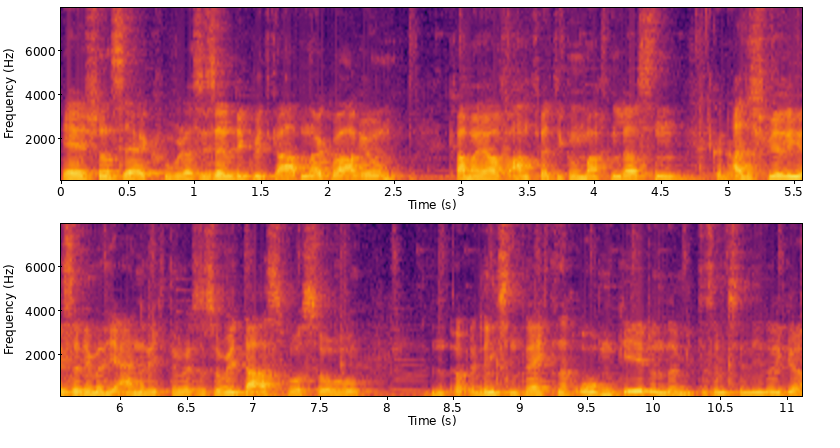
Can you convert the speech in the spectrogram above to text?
Ja, ist schon sehr cool. Das ist ein Liquid Garden Aquarium, kann man ja auf Anfertigung machen lassen. Genau. Also schwierig ist halt immer die Einrichtung. Also so wie das, wo so links und rechts nach oben geht und Mitte ist ein bisschen niedriger.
